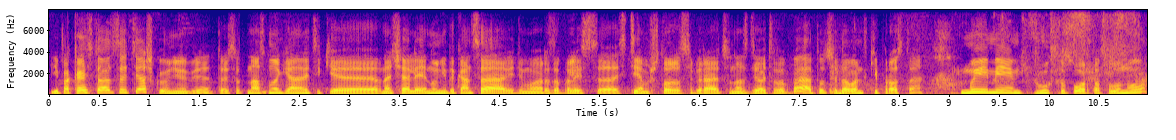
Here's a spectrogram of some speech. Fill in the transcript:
И пока ситуация тяжкая у Ньюби. То есть вот у нас многие аналитики вначале, ну, не до конца, видимо, разобрались э, с тем, что же собираются у нас делать ВП, а тут все довольно-таки просто. Мы имеем двух суппортов Луну,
